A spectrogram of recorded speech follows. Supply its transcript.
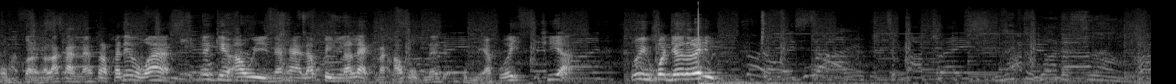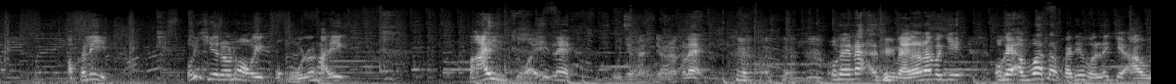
ผมก่อนกันละกันนะสำหรับใครที่บอกว่าเล่นเกมอาวีนะฮะแล้วปิงแล้วแหลกนะครับผมนะเดี๋ยวผมมีแอปเฮ้ยเชี่ยเฮ้ยคนเยอะเลยออกคารี่โอ้ยเชียโดนหอกอีก โอ้โหโดนถ่ายอีกตายสวยแรก โอ้โหเดี๋ยวนะเดี๋ยวนะก็แรก โอเคนะ ถึงไหนแล้วนะเมื่อกี้ โอเคเอาเป็นว่าสำหรับใครที่ผมเล่นเกม RV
